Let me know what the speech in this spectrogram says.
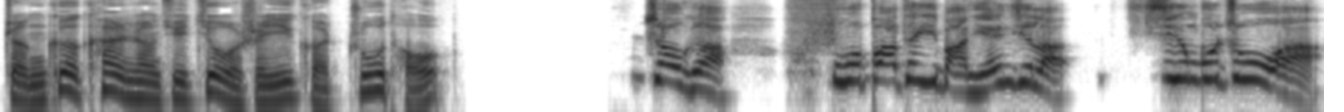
整个看上去就是一个猪头。赵哥，我爸他一把年纪了，经不住啊！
